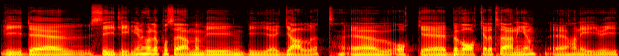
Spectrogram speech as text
vid eh, sidlinjen höll jag på att säga, men vid, vid eh, gallret och bevakade träningen. Han är ju i,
